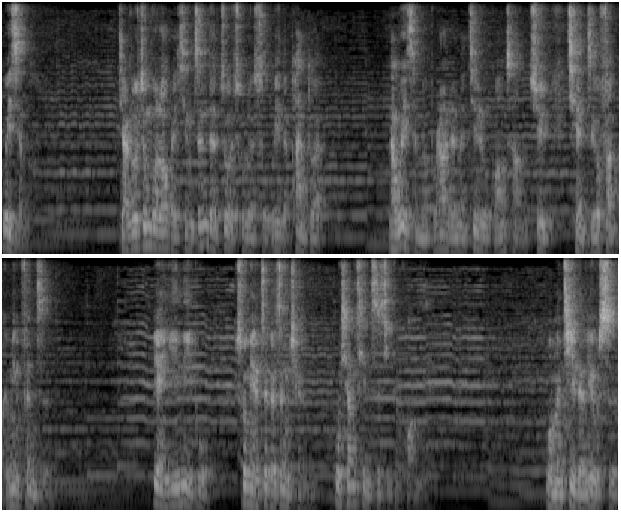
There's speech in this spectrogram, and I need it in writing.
为什么？假如中国老百姓真的做出了所谓的判断，那为什么不让人们进入广场去谴责反革命分子？便衣密布，说明这个政权不相信自己的谎言。我们记得六四，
